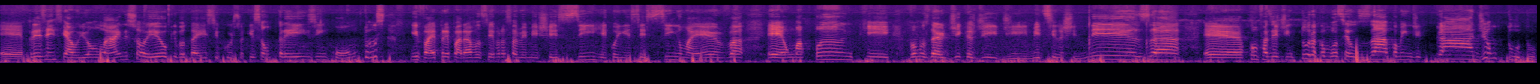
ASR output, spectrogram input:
é, presencial e online, sou eu que vou dar esse curso aqui. São três encontros e vai preparar você para saber mexer sim, reconhecer sim uma erva, é, uma punk. Vamos dar dicas de, de medicina chinesa, é, como fazer tintura, como você usar, como indicar, de um tudo.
